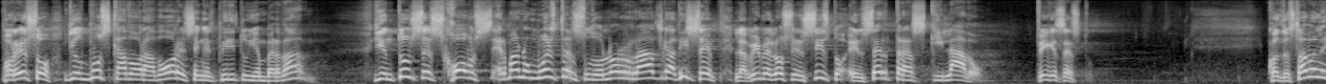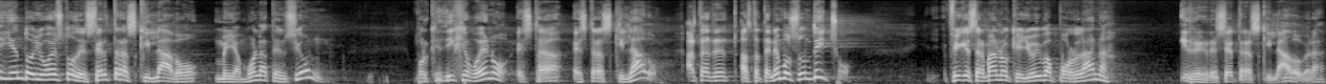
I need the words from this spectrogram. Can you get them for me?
por eso Dios busca adoradores en espíritu y en verdad. Y entonces Job, hermano, muestra su dolor, rasga, dice la Biblia, los insisto, en ser trasquilado. Fíjese esto. Cuando estaba leyendo yo esto de ser trasquilado, me llamó la atención. Porque dije, bueno, está es trasquilado. Hasta, hasta tenemos un dicho. Fíjese, hermano, que yo iba por lana y regresé trasquilado, ¿verdad?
